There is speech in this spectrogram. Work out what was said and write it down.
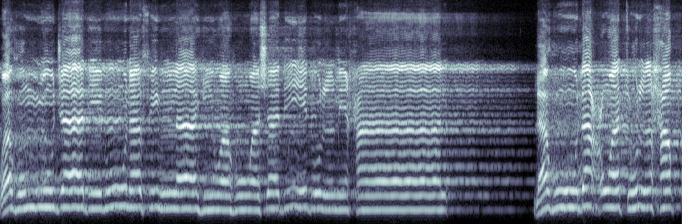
وهم يجادلون في الله وهو شديد المحال. له دعوة الحق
